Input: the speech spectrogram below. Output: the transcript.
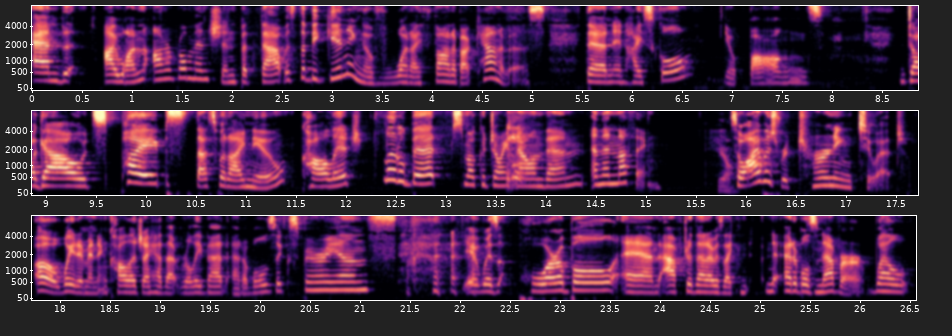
And I won honorable mention, but that was the beginning of what I thought about cannabis. Then in high school, you know, bongs, dugouts, pipes. That's what I knew. College, little bit, smoke a joint now and then, and then nothing. Yeah. So I was returning to it. Oh, wait a minute. In college, I had that really bad edibles experience. it was horrible. And after that, I was like, "N- edibles never. Well,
